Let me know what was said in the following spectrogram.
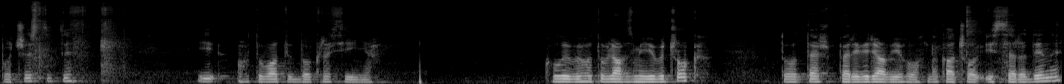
почистити і готувати до красіння. Коли виготовляв змієвичок, то теж перевіряв його, накачував із середини.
